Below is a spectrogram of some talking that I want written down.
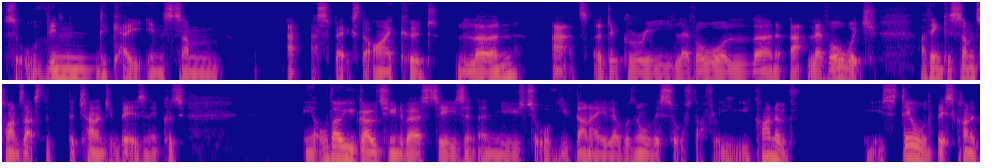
sort of vindicate in some aspects that I could learn at a degree level or learn at that level, which I think is sometimes that's the, the challenging bit, isn't it? Because you know, although you go to universities and, you sort of you've done A levels and all this sort of stuff, you, you kind of it's still this kind of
